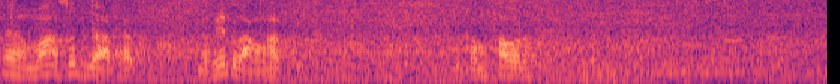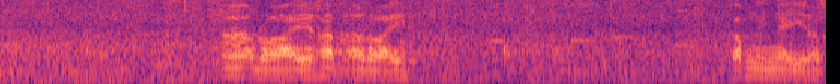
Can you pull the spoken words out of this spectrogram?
เออมาสุดยอดครับหมูเพชรหวังครับกำเข้านะอร่อยครับ อร่อยกำยังไงครับ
